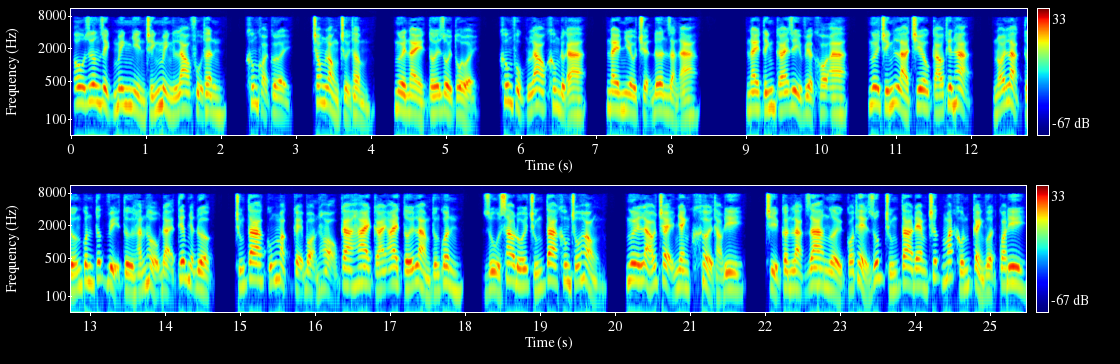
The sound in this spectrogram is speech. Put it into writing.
Âu Dương Dịch Minh nhìn chính mình lao phụ thân, không khỏi cười, trong lòng chửi thầm, người này tới rồi tuổi, không phục lao không được a, à, này nhiều chuyện đơn giản a. À. Này tính cái gì việc khó a, à, ngươi chính là chiêu cáo thiên hạ, nói lạc tướng quân tức vị từ hắn hậu đại tiếp nhận được, chúng ta cũng mặc kệ bọn họ ca hai cái ai tới làm tướng quân, dù sao đối chúng ta không chỗ hỏng, ngươi lão chạy nhanh khởi thảo đi, chỉ cần lạc ra người có thể giúp chúng ta đem trước mắt khốn cảnh vượt qua đi,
